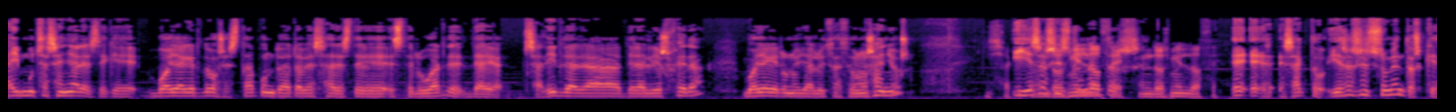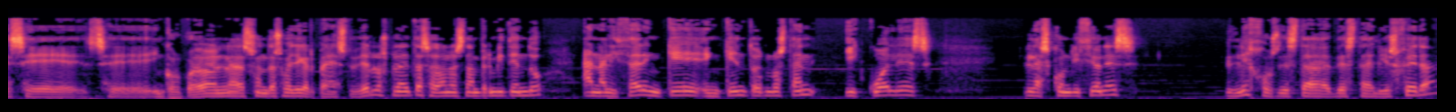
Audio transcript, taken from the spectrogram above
hay muchas señales de que Voyager 2 está a punto de atravesar este, este lugar, de, salir de la, de la, heliosfera. Voyager 1 ya lo hizo hace unos años. y esos en 2012. En 2012. Eh, eh, exacto. Y esos instrumentos que se, se, incorporaron en las ondas Voyager para estudiar los planetas ahora nos están permitiendo analizar en qué, en qué entorno están y cuáles las condiciones lejos de esta, de esta heliosfera,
